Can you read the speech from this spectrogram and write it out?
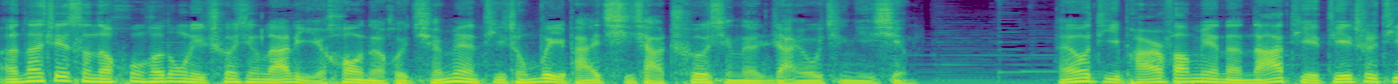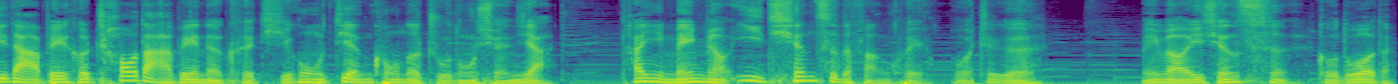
呃，那这次呢，混合动力车型来了以后呢，会全面提升魏牌旗下车型的燃油经济性。还有底盘方面呢，拿铁 DHT 大杯和超大杯呢，可提供电控的主动悬架，它以每秒一千次的反馈，我这个每秒一千次够多的，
